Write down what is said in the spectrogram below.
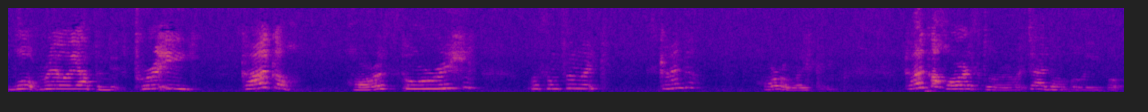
what really happened. It's pretty, kind of like a horror story, or something like it's kind of horror like. Like a horror story, which I don't believe, but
